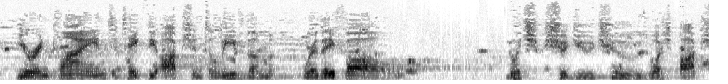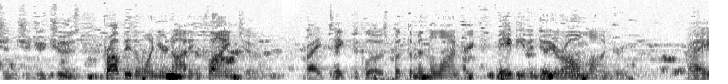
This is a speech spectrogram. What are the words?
right? You're inclined to take the option to leave them where they fall. Which should you choose? Which option should you choose? Probably the one you're not inclined to, right? Take the clothes, put them in the laundry, maybe even do your own laundry, right?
